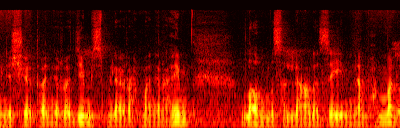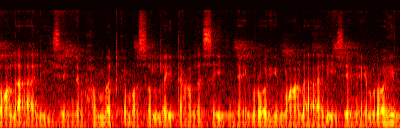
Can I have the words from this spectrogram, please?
minasyaitonirrajim. Bismillahirrahmanirrahim. Allahumma salli ala sayyidina Muhammad wa ala ali sayyidina Muhammad kama sallaita ala sayyidina Ibrahim wa ala ali sayyidina Ibrahim.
